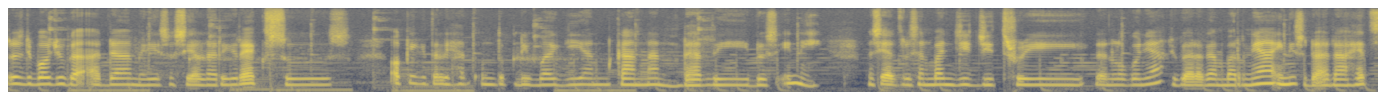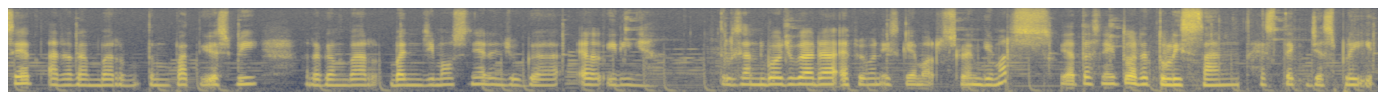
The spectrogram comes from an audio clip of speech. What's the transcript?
Terus di bawah juga ada media sosial dari Rexus. Oke kita lihat untuk di bagian kanan dari dus ini masih ada tulisan Banji G3 dan logonya juga ada gambarnya. Ini sudah ada headset ada gambar tempat USB ada gambar Banji mouse-nya dan juga LED-nya tulisan di bawah juga ada everyone is gamers. Kalian gamers? Di atasnya itu ada tulisan hashtag just play it.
